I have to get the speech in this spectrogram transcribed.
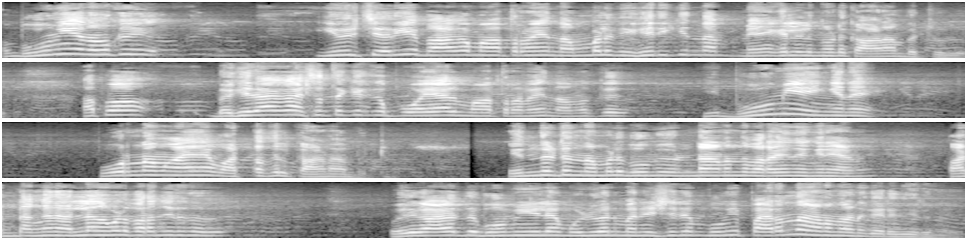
ഭൂമിയെ നമുക്ക് ഈ ഒരു ചെറിയ ഭാഗം മാത്രമേ നമ്മൾ വിഹരിക്കുന്ന മേഖലയിൽ നിന്നോട് കാണാൻ പറ്റുള്ളൂ. അപ്പോൾ ബഹിരാകാശത്തേക്കൊക്കെ പോയാൽ മാത്രമേ നമുക്ക് ഈ ഭൂമിയെ ഇങ്ങനെ പൂർണമായ വട്ടത്തിൽ കാണാൻ പറ്റൂ. എന്നിട്ടും നമ്മൾ ഭൂമി ഉണ്ടാണെന്ന് പറയുന്നത് എങ്ങനെയാണ്? പണ്ട് അങ്ങനെ അല്ല നമ്മൾ പറഞ്ഞിരുന്നത്. ഒരു കാലത്ത് ഭൂമിയിലെ മുഴുവൻ മനുഷ്യരും ഭൂമി പരന്നാണെന്നാണ് കരുതിയിരുന്നത്.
